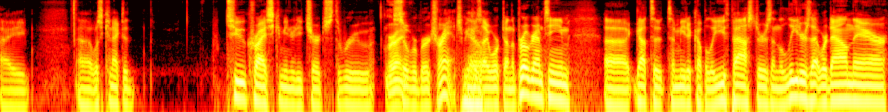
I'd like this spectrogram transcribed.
I uh, was connected to Christ Community Church through right. Silver Birch Ranch because yeah. I worked on the program team. Uh, got to, to meet a couple of youth pastors and the leaders that were down there,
